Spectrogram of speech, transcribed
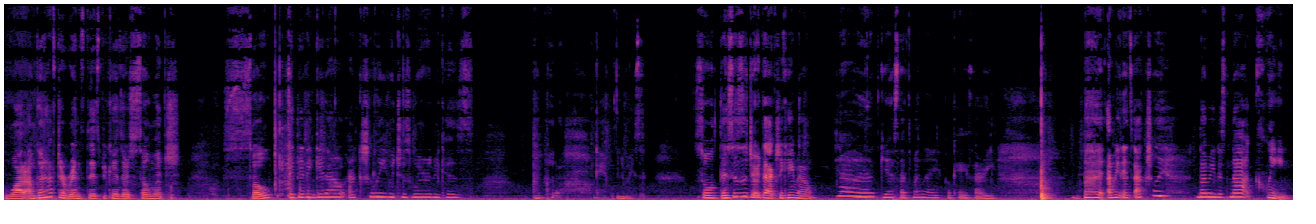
water. I'm gonna have to rinse this because there's so much soap it didn't get out actually, which is weird because I put, okay, anyways. So this is the dirt that actually came out. Yeah, yes, that's my life. Okay, sorry. But, I mean, it's actually, I mean, it's not clean.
